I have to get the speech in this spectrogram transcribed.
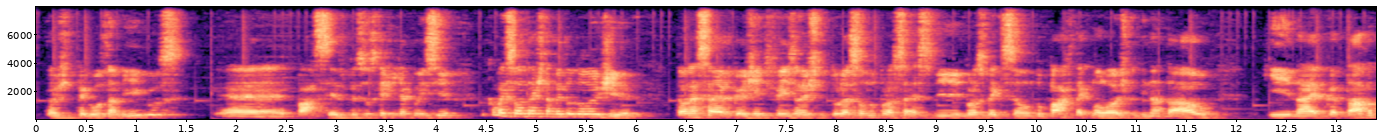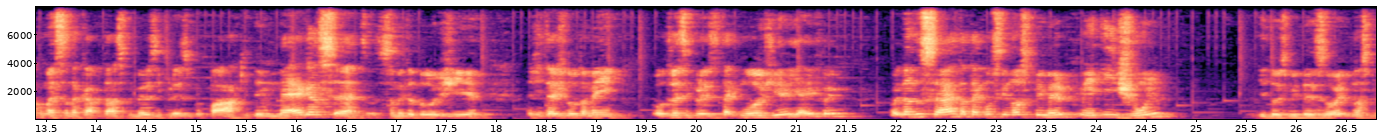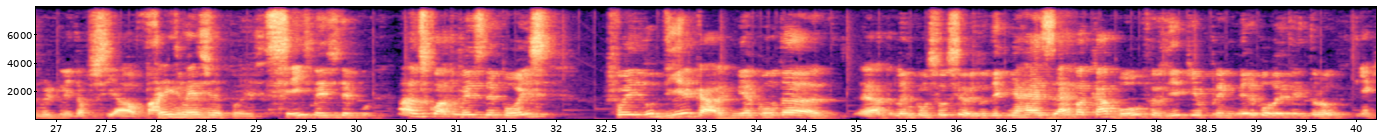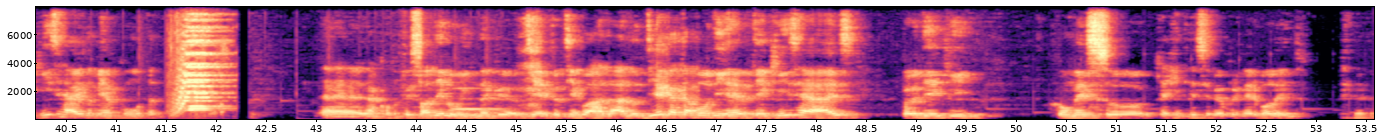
Então a gente pegou os amigos, é, parceiros, pessoas que a gente já conhecia e começou a testar metodologia. Então nessa época a gente fez uma estruturação do processo de prospecção do Parque Tecnológico de Natal, que na época estava começando a captar as primeiras empresas para o parque. Deu mega certo essa metodologia. A gente ajudou também outras empresas de tecnologia, e aí foi, foi dando certo até conseguir nosso primeiro cliente em junho de 2018, nosso primeiro cliente oficial. Seis meses depois. Seis meses depois. Ah, uns quatro meses depois, foi no dia, cara, que minha conta. É, lembro como se fosse hoje, no dia que minha reserva acabou, foi o dia que o primeiro boleto entrou, tinha 15 reais na minha conta. É, a conta foi só diluindo, né, que o dinheiro que eu tinha guardado. No dia que acabou o dinheiro, tinha 15 reais foi o dia que começou, que a gente recebeu o primeiro boleto.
